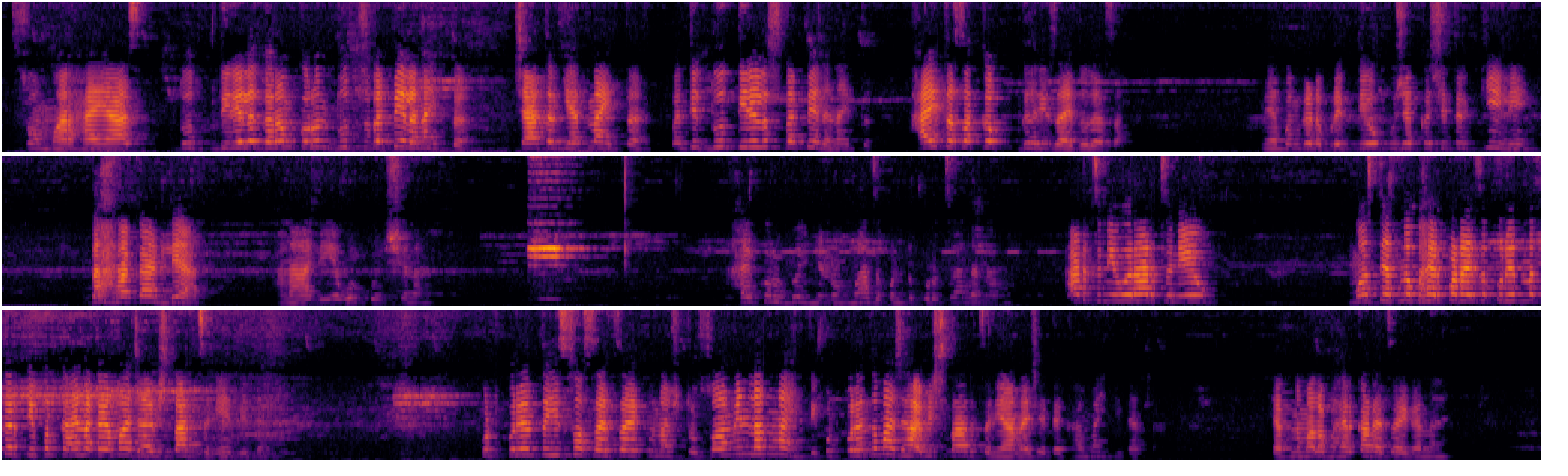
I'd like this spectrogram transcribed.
सोमवार हाय आज दूध दिलेलं गरम करून दूध सुद्धा पेलं नाहीत. चहा तर घेत नाहीत पण ते दूध दिलेलं सुद्धा पेलं नाहीत. हाय तसा कप घरी जाय दुधाचा. मी आपण गडबडीत देवपूजा कशी तर केली. दारा काढल्या आणि आली या उरकून शिना. काय करू बहिणीनं माझं पण तुकडं झालं ना. अडचणीवर अडचणी मस्त त्यातनं बाहेर पडायचा प्रयत्न करते पण काय ना काय माझ्या आयुष्यात अडचणी येते त्या. कुठपर्यंत ही सोसायचं ऐकून असतो. स्वामींनाच माहिती कुठपर्यंत माझ्या आयुष्यात अडचणी आणायच्या त्या काय माहिती त्यांना. त्यातनं मला बाहेर काढायचं आहे का नाही?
